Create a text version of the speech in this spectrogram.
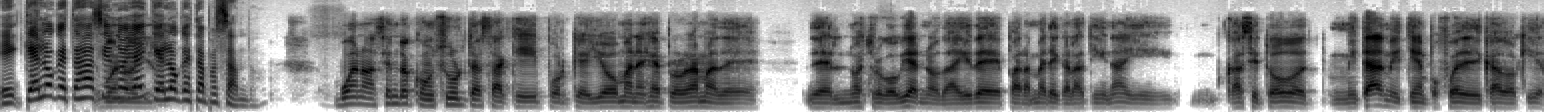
Eh, ¿Qué es lo que estás haciendo allá y qué es lo que está pasando? Bueno, haciendo consultas aquí porque yo manejé el programa de de nuestro gobierno de AID para América Latina y casi todo, mitad de mi tiempo fue dedicado aquí a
